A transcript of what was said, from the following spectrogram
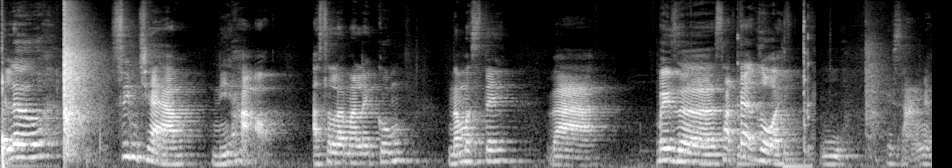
Hello, xin chào, ní hảo, assalamu alaikum, namaste. Và bây giờ sắp Tết rồi. Uh, Cái sáng này,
